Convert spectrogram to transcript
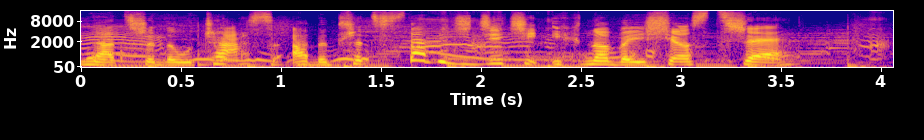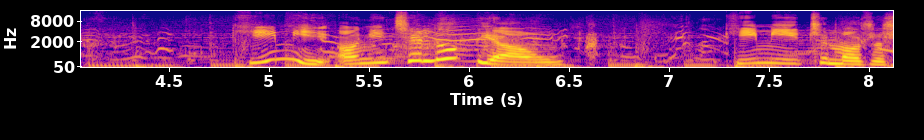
Nadszedł czas, aby przedstawić dzieci ich nowej siostrze. Kimi, oni cię lubią. Kimi, czy możesz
